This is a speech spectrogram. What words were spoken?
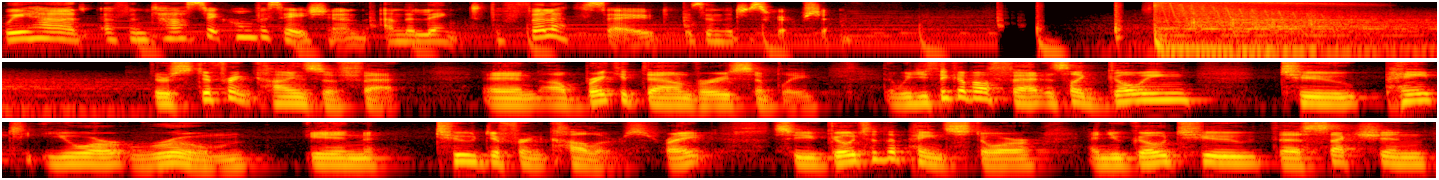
We had a fantastic conversation, and the link to the full episode is in the description. There's different kinds of fat, and I'll break it down very simply. When you think about fat, it's like going to paint your room in two different colors, right? So you go to the paint store and you go to the section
